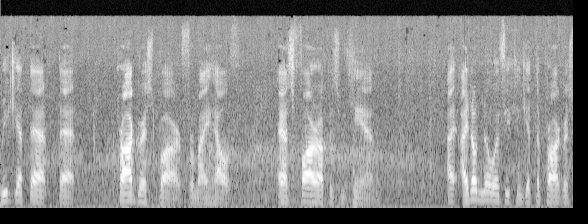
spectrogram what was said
we get that that progress bar for my health as far up as we can. I, I don't know if you can get the progress.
